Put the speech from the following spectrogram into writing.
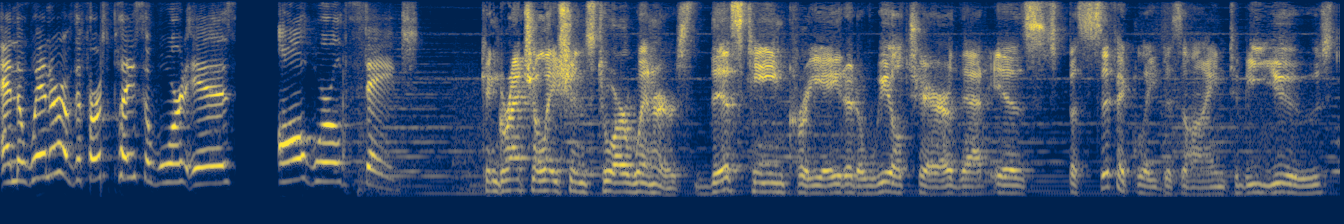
And the winner of the first place award is All World Stage. Congratulations to our winners. This team created a wheelchair that is specifically designed to be used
